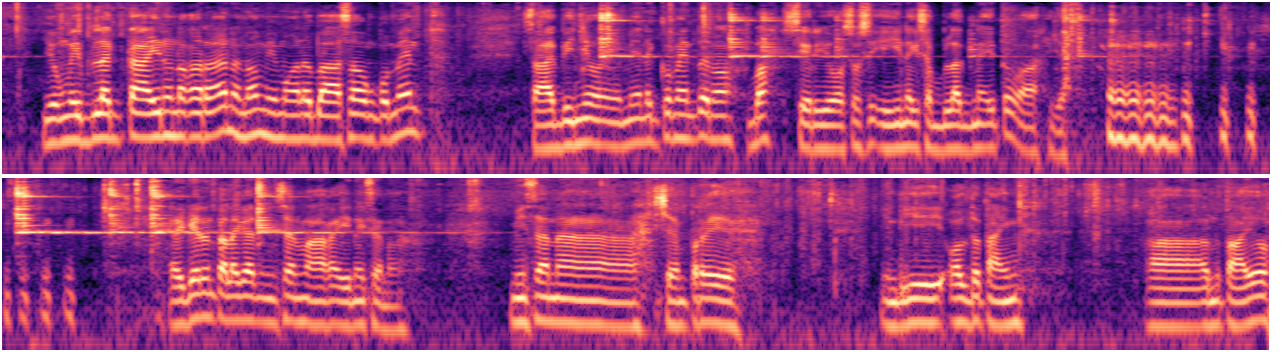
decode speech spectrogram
yung may vlog tayo nung nakaraan, ano, may mga nabasa akong comment. Sabi nyo, eh, may nagkomento, no? Ba, seryoso si Inay sa vlog na ito, ah. Yeah. eh, ganun talaga minsan mga kainags, ano? Minsan na, syempre, hindi all the time, ah, ano tayo,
